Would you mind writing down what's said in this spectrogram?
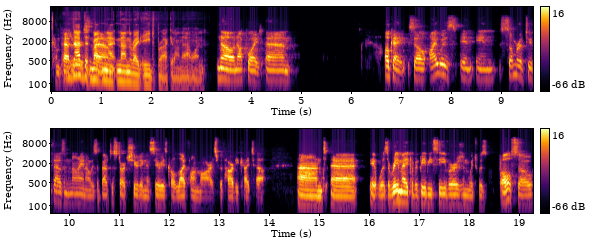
competitors. Not, not, um, not, not in the right age bracket on that one. No, not quite. Um, okay, so I was in in summer of 2009. I was about to start shooting a series called Life on Mars with Harvey Keitel, and uh, it was a remake of a BBC version, which was also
